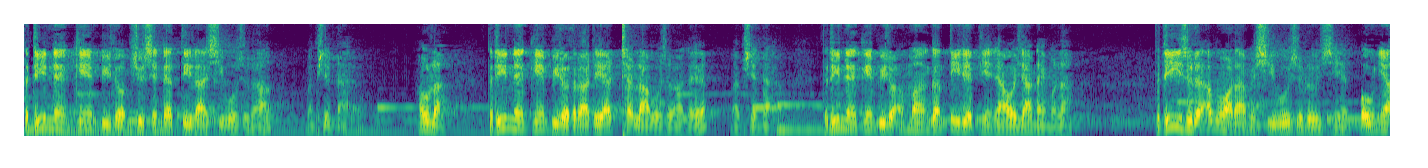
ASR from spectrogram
တတိနဲ့ကင်းပြီးတော့ဖြူစင်တဲ့သီလရှိဖို့ဆိုတာမဖြစ်နိုင်ဘူးဟုတ်လားတတိနဲ့ကင်းပြီးတော့တရားတရားထက်လာဖို့ဆိုတာလည်းမဖြစ်နိုင်ဘူးတတိနဲ့ကင်းပြီးတော့အမှန်ကန်သိတဲ့ပညာကိုရနိုင်မလား တတိဆိုတဲ့အပ္ပမာဒမရှိဘူးဆိုလို့ရှိရင်ပုံညာ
